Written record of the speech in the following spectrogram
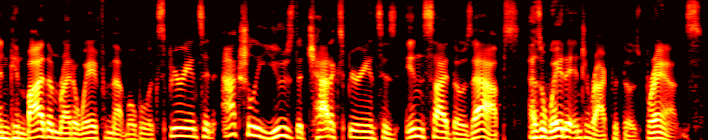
and can buy them right away from that mobile experience and actually use the chat experiences inside those apps as a way to interact with those brands.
